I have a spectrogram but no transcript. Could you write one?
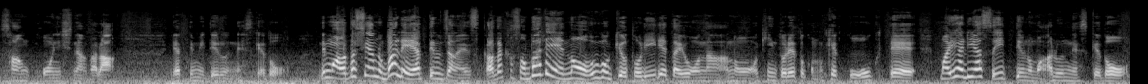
参考にしながらやってみてるんですけど、でも私あのバレエやってるじゃないですか。だからそのバレエの動きを取り入れたようなあの筋トレとかも結構多くて、まあやりやすいっていうのもあるんですけど、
